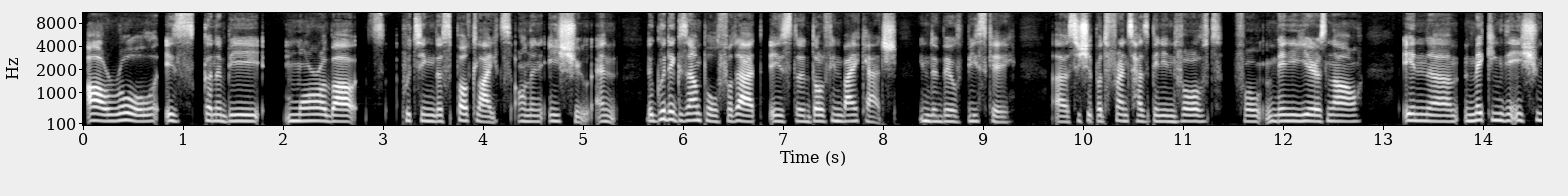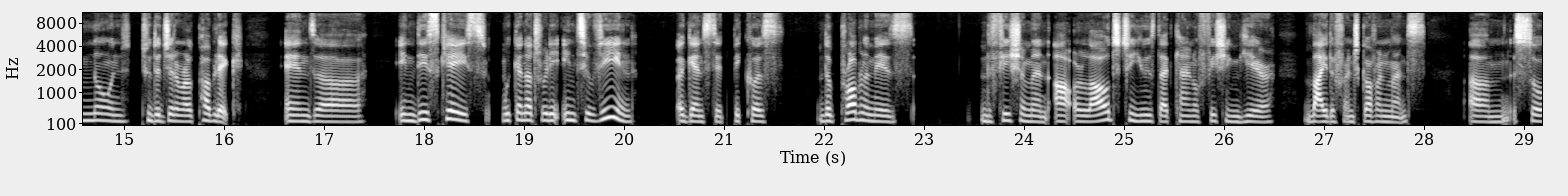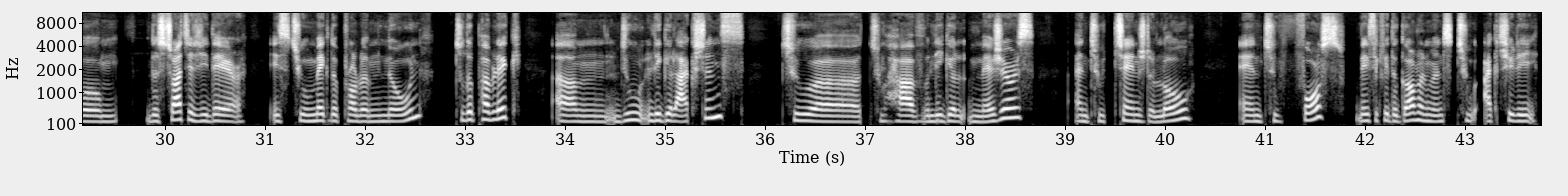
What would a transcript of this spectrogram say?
our role is going to be more about putting the spotlight on an issue and the good example for that is the dolphin bycatch in the Bay of Biscay. Uh, sea Shepherd France has been involved for many years now in uh, making the issue known to the general public. And uh, in this case, we cannot really intervene against it because the problem is the fishermen are allowed to use that kind of fishing gear by the French government. Um, so the strategy there is to make the problem known to the public um, do legal actions, to uh, to have legal measures, and to change the law, and to force basically the government to actually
